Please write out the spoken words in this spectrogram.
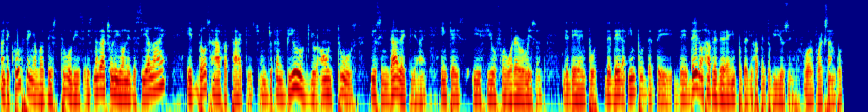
and the cool thing about this tool is it's not actually only the CLI it does have a package and you can build your own tools using that API in case if you for whatever reason the data input the data input that they, they they don't have the data input that you happen to be using for for example.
